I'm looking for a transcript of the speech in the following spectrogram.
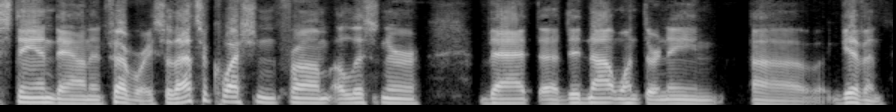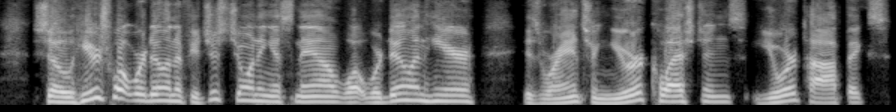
stand down in February? So that's a question from a listener that uh, did not want their name uh, given. So here's what we're doing. If you're just joining us now, what we're doing here is we're answering your questions, your topics,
